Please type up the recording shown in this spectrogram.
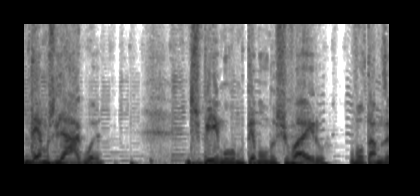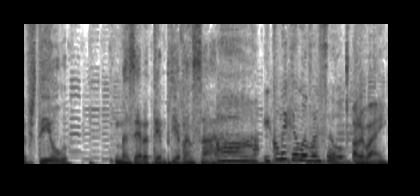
Demos-lhe água, despimos-lo, metemos-lo no chuveiro, voltámos a vesti-lo, mas era tempo de avançar. Ah, e como é que ele avançou? Ora bem,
